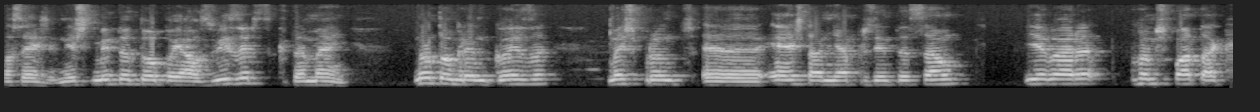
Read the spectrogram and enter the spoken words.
Ou seja, neste momento eu estou a apoiar os Wizards, que também não tão grande coisa, mas pronto, uh, esta é a minha apresentação e agora vamos para o ataque.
